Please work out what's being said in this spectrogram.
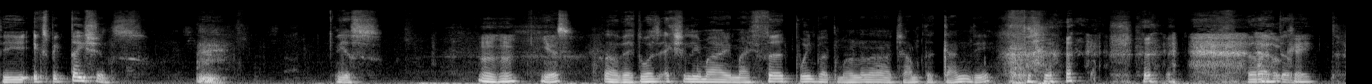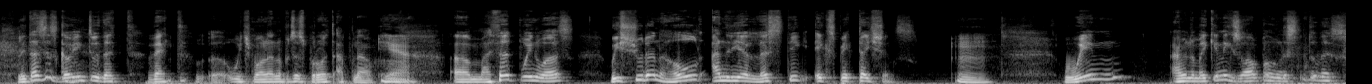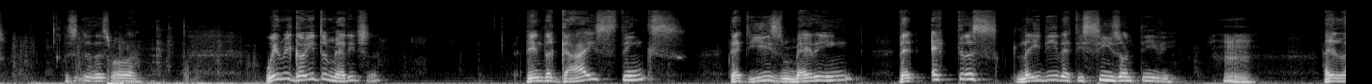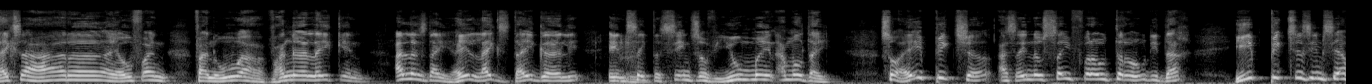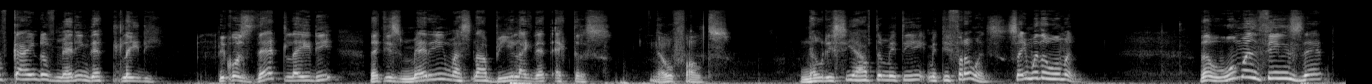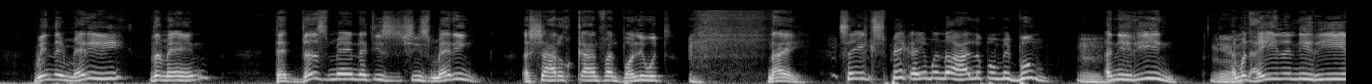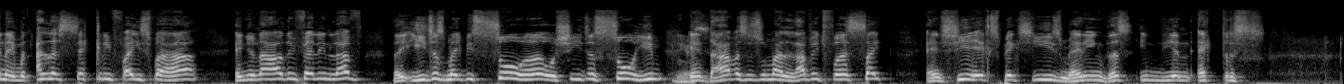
the expectations. yes. Mm-hmm. Yes. Uh, that was actually my, my third point, but Maulana jumped the gun there. right, uh, okay. let us just go into that, that uh, which Maulana just brought up now. Yeah. Um, my third point was we shouldn't hold unrealistic expectations. Mm. When I'm going to make an example, listen to this. Listen to this, Maulana. When we go into marriage, then the guy thinks that he is marrying that actress lady that he sees on TV. Mm. Hy lyk sy hare, hy hou van van hoe haar wange lyk en alles daai. Hy likes daai girlie en sy het 'n sense of humor en almal daai. So hy picture as hy nou sy vrou trou die dag, he pictures himself kind of marrying that lady. Because that lady that is marrying must now be like that actress. No faults. Nou dis dieselfde met die met die vrouens. Same with the woman. The woman thinks that when they marry the man, that this man that is she's marrying a Shah Rukh Khan van Bollywood. nee. Sy expect hy moet nou hale op my boom. Mm. In die reën. Yeah. Hy moet huil in die reën, hy moet alles sacrifice vir haar. And you know how they fell in love? They, he just maybe saw her or she just saw him. Yes. And daar was my love at first sight. And she expects she is marrying this Indian actress.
